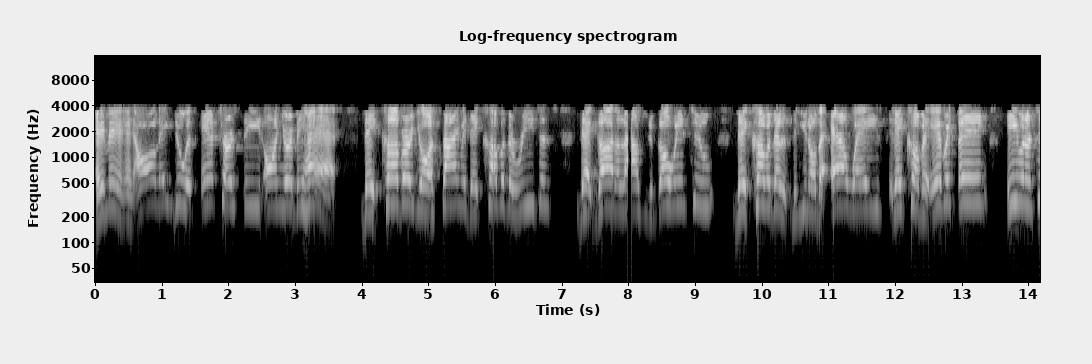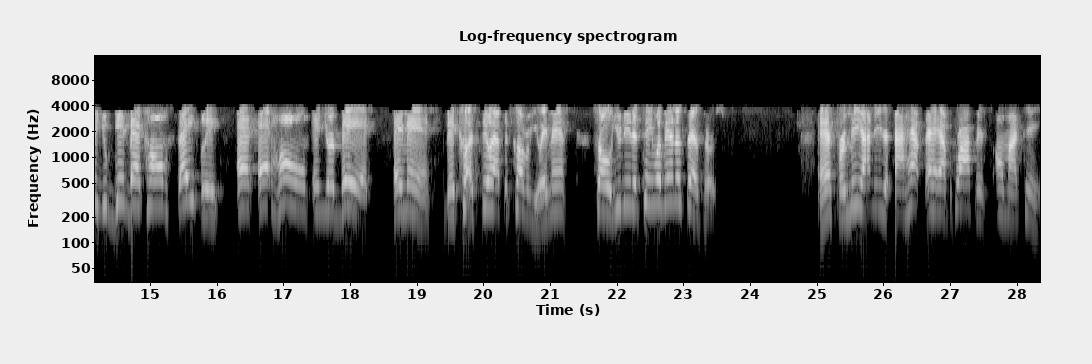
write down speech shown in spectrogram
Amen. And all they do is intercede on your behalf. They cover your assignment. They cover the regions that God allows you to go into. They cover the, you know, the airways. They cover everything, even until you get back home safely and at home in your bed. Amen. They still have to cover you. Amen. So you need a team of intercessors. As for me, I need, I have to have prophets on my team.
